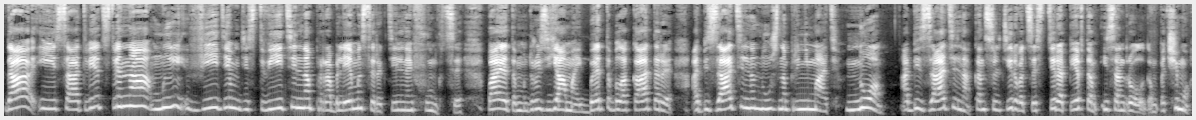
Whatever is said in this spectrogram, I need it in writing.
да, и, соответственно, мы видим действительно проблемы с эректильной функцией. Поэтому, друзья мои, бета-блокаторы обязательно нужно принимать, но обязательно консультироваться с терапевтом и с андрологом. Почему?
